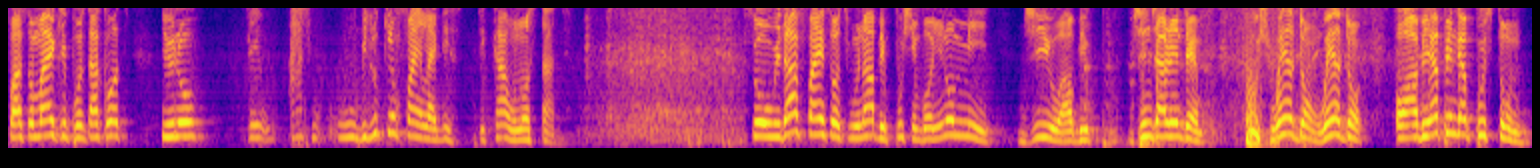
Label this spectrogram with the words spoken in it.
Pastor Mike in Post you know, they, as we'll be looking fine like this, the car will not start. so with that fine sort, we'll not be pushing. But you know me, Gio, I'll be gingering them. Push, well done, well done. Or I'll be helping them push stone.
